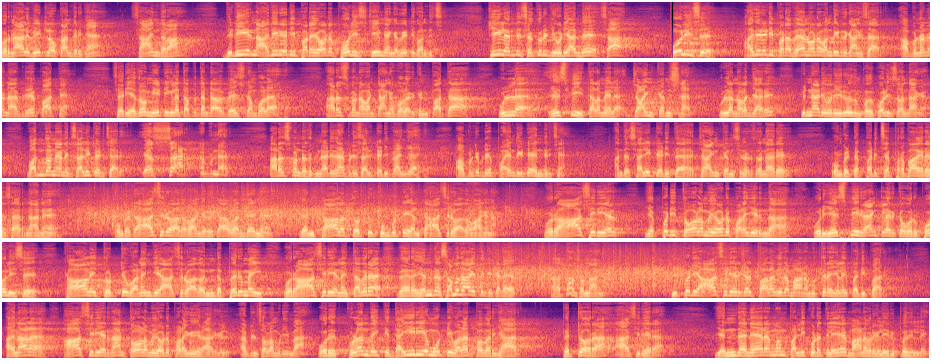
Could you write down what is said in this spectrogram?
ஒரு நாள் வீட்டில் உட்காந்துருக்கேன் சாயந்தரம் திடீர்னு அதிரடி படையோட போலீஸ் டீம் எங்கள் வீட்டுக்கு வந்துச்சு. கீழேருந்து செக்யூரிட்டி ஒடியாந்து சார் போலீஸு அதிரடி படை வேனோட வந்துக்கிட்டு இருக்காங்க சார். அப்படின்னு நான் இப்படியே பார்த்தேன். சரி ஏதோ மீட்டிங்கில் தப்பு தண்டாவை பேசிட்டோம் போல். அரெஸ்ட் பண்ண வந்துட்டாங்க போல் இருக்குன்னு பார்த்தா உள்ள எஸ்பி தலைமையில் ஜாயிண்ட் கமிஷனர் உள்ளே நுழைஞ்சார். பின்னாடி ஒரு இருபது முப்பது போலீஸ் வந்தாங்க. வந்தோன்னே எனக்கு சல்யூட் அடித்தார் எஸ் சார் அப்படின்னார். அரெஸ்ட் பண்ணுறதுக்கு முன்னாடி தான் இப்படி சல்யூட் அடிப்பாங்க. அப்படின்ட்டு இப்படியே பயந்துக்கிட்டே எந்திரிச்சேன். அந்த சலிட் அடித்த ஜாயிண்ட் கமிஷனர் சொன்னார் உங்கள்கிட்ட படித்த பிரபாகரன் சார் நான். உங்கள்கிட்ட ஆசீர்வாதம் வாங்குறதுக்காக வந்தேன்னு என் காலை தொட்டு கும்பிட்டு என்கிட்ட ஆசீர்வாதம் வாங்கினான். ஒரு ஆசிரியர் எப்படி தோழமையோடு பழகியிருந்தா ஒரு எஸ்பி ரேங்கில் இருக்க ஒரு போலீஸு காலை தொட்டு வணங்கி ஆசீர்வாதம் இந்த பெருமை ஒரு ஆசிரியனை தவிர வேறு எந்த சமுதாயத்துக்கு கிடையாது. அதான் சொன்னாங்க. இப்படி ஆசிரியர்கள் பலவிதமான முத்திரைகளை பதிப்பார். அதனால் ஆசிரியர் தான் தோழமையோடு பழகுகிறார்கள். அப்படின்னு சொல்ல முடியுமா? ஒரு குழந்தைக்கு தைரியமூட்டி வளர்ப்பவர் யார்? பெற்றோரா ஆசிரியரா? எந்த நேரமும் பள்ளிக்கூடத்திலேயே மாணவர்கள் இருப்பதில்லை.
